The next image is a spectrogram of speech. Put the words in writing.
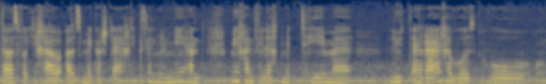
das, was ich auch als mega Stärke sehe, weil wir, haben, wir können vielleicht mit Themen Leute erreichen, wo, wo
